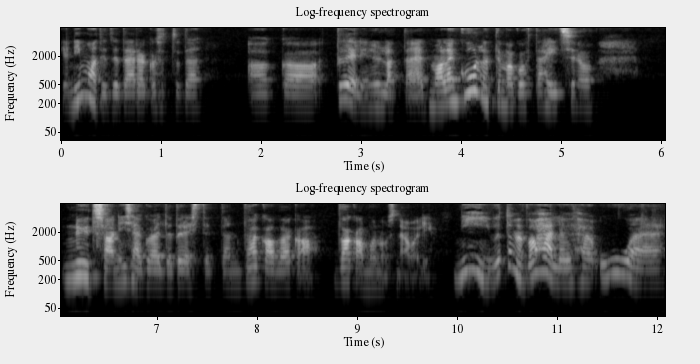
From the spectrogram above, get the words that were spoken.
ja niimoodi teda ära kasutada. aga tõeline üllataja, et ma olen kuulnud tema kohta häid sõnu. nüüd saan ise ka öelda tõesti, et ta on väga-väga-väga mõnus näoõli. nii, võtame vahele ühe uue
